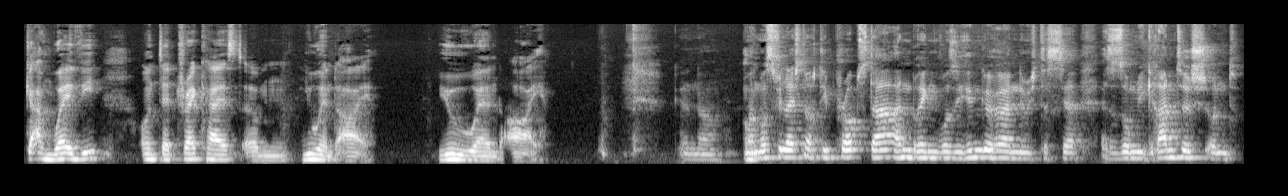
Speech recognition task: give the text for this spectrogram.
Gang Wavy und der Track heißt ähm, You and I. You and I. Genau. Man muss vielleicht noch die Props da anbringen, wo sie hingehören, nämlich das ist ja, also so migrantisch und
